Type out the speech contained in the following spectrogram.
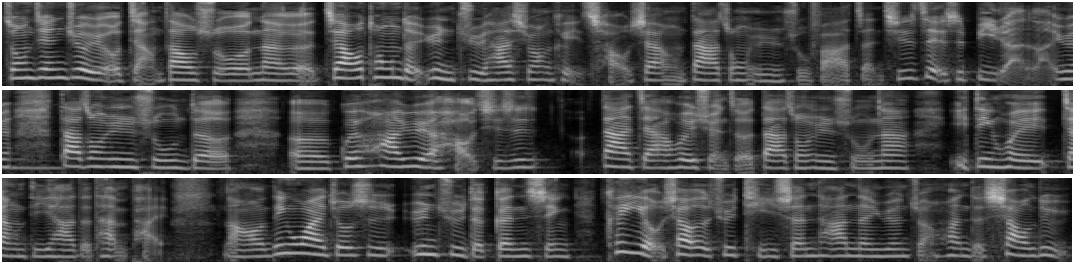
中间就有讲到说，那个交通的运具，他希望可以朝向大众运输发展。其实这也是必然啦，因为大众运输的呃规划越好，其实。大家会选择大众运输，那一定会降低它的碳排。然后，另外就是运具的更新，可以有效的去提升它能源转换的效率，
